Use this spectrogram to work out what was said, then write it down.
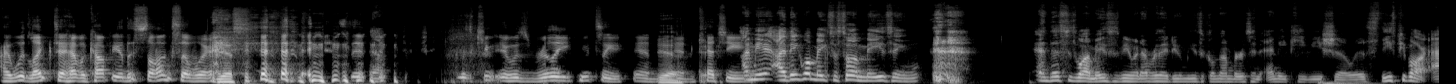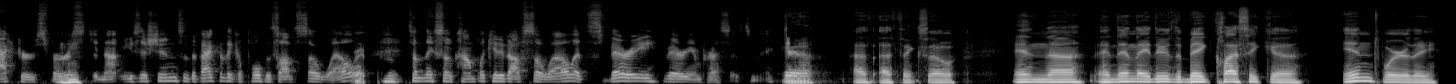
I would like to have a copy of this song somewhere. Yes. It, Yeah. it was cute. It was really cutesy and, Yeah. and catchy. I mean, I think what makes it so amazing, and this is what amazes me whenever they do musical numbers in any TV show, is these people are actors 1st and not musicians. So the fact that they could pull this off so well, Right. something so complicated off so well, it's very, very impressive to me. Yeah. I I think so. And uh and then they do the big classic uh end where they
